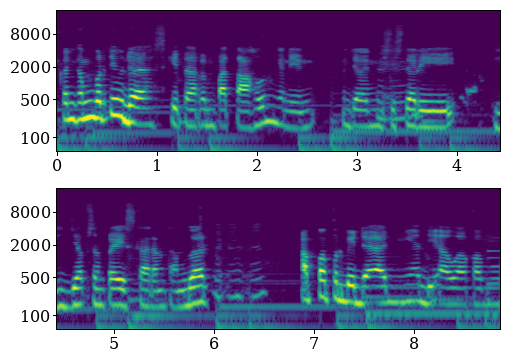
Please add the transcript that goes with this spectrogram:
kan kamu berarti udah sekitar empat tahun kan yang menjalani bisnis Mm-mm. dari hijab sampai sekarang Tumblr. Mm-mm-mm. Apa perbedaannya di awal kamu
